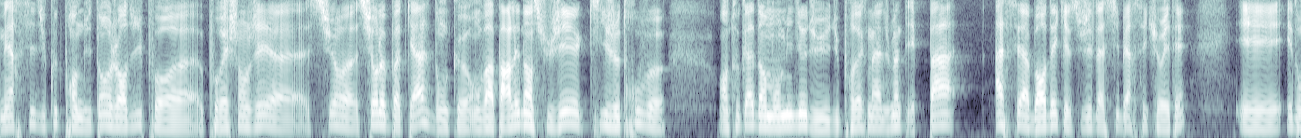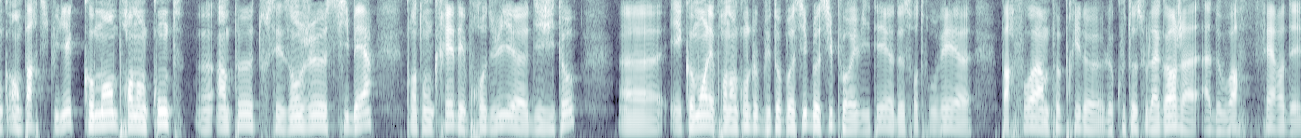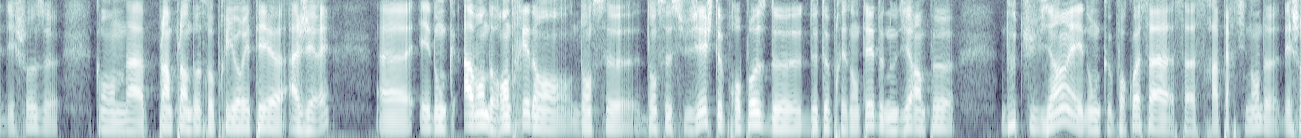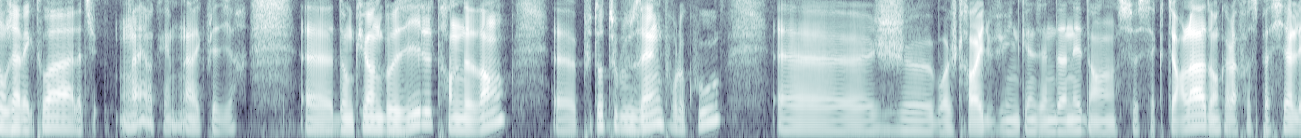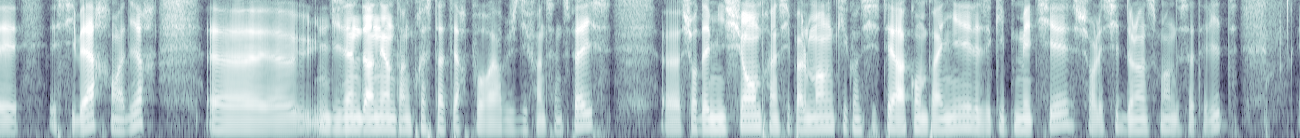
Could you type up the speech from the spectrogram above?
Merci du coup de prendre du temps aujourd'hui pour, euh, pour échanger euh, sur, sur le podcast. Donc euh, on va parler d'un sujet qui je trouve, en tout cas dans mon milieu du, du product management, n'est pas assez abordé, qui est le sujet de la cybersécurité. Et, donc en particulier, comment prendre en compte un peu tous ces enjeux cyber quand on crée des produits digitaux et comment les prendre en compte le plus tôt possible aussi pour éviter de se retrouver parfois un peu pris le, couteau sous la gorge à, à devoir faire des, des, choses quand on a plein plein d'autres priorités à gérer. Euh, et donc, avant de rentrer dans, dans, ce, dans ce sujet, je te propose de, de, te présenter, de nous dire un peu d'où tu viens et donc pourquoi ça, ça sera pertinent d'échanger avec toi là-dessus. Ouais, ok, avec plaisir. Euh, donc, Yohan Bozil, 39 ans, euh, plutôt toulousain pour le coup. Euh, je, bon, je travaille depuis une quinzaine d'années dans ce secteur-là, donc à la fois spatial et, cyber, on va dire. Euh, une dizaine d'années en tant que prestataire pour Airbus Defence and Space, euh, sur des missions principalement qui consistaient à accompagner les équipes métiers sur les sites de lancement de satellites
